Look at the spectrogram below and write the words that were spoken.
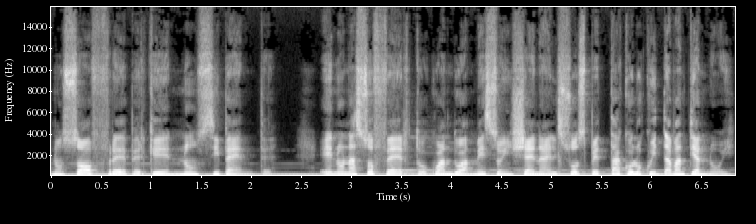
non soffre perché non si pente e non ha sofferto quando ha messo in scena il suo spettacolo qui davanti a noi.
